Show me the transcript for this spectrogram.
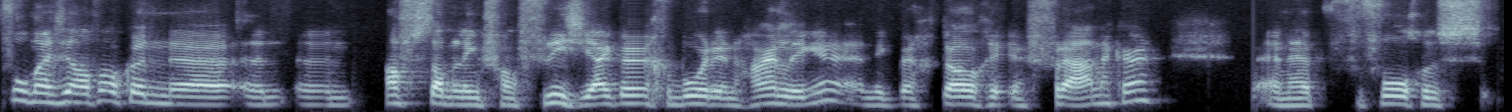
voel mijzelf ook een, uh, een, een, afstammeling van Frisia. Ik ben geboren in Harlingen en ik ben getogen in Franeker. En heb vervolgens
